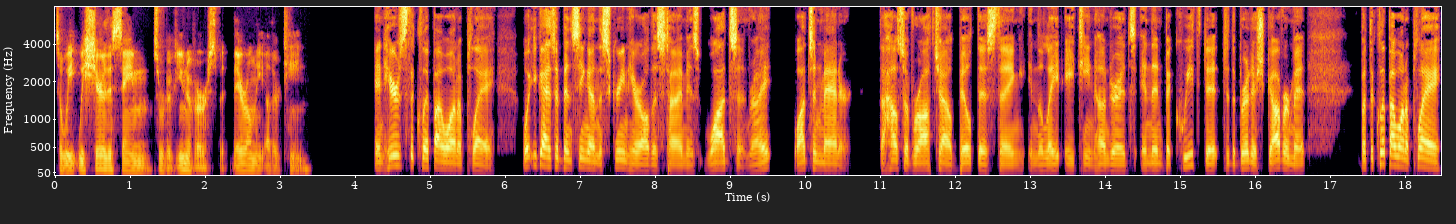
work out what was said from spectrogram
So we we share the same sort of universe, but they're on the other team. And here's the clip I want to play. What you guys have been seeing on the screen here all this time is Waddesdon, right? Waddesdon Manor the House of Rothschild built this thing in the late 1800s and then bequeathed it to the British government. But the clip I want to play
